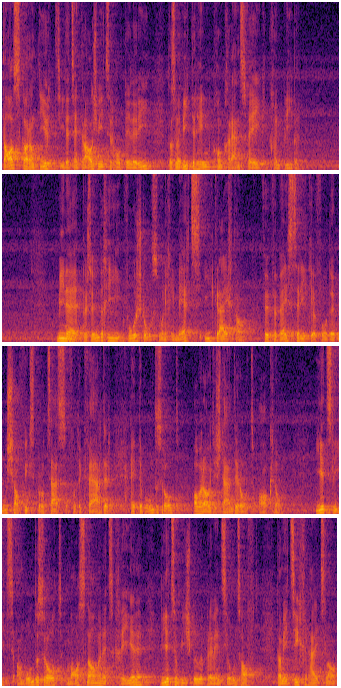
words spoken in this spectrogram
Das garantiert in der Zentralschweizer Hotellerie, dass wir weiterhin konkurrenzfähig bleiben können. Mein persönlicher Vorstoß, den ich im März eingereicht habe, für die Verbesserung der Ausschaffungsprozesse der Gefährder hat der Bundesrat, aber auch der Ständerat angenommen. Jetzt liegt es am Bundesrat, Massnahmen zu kreieren, wie zum Beispiel eine Präventionshaft, damit die Sicherheitslage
